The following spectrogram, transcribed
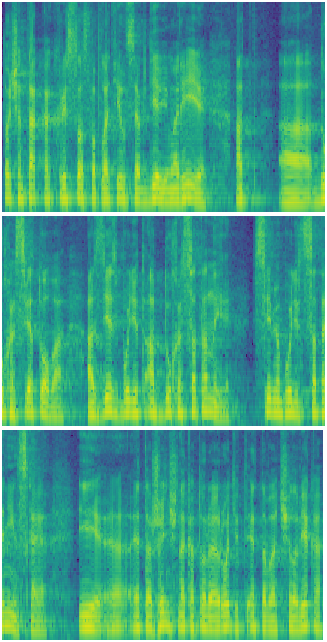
Точно так, как Христос воплотился в Деве Марии от а, Духа Святого, а здесь будет от Духа Сатаны. Семя будет сатанинское. И э, эта женщина, которая родит этого человека,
